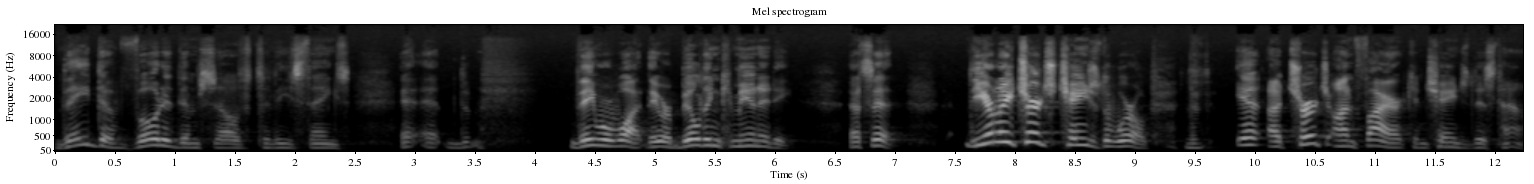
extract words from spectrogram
They devoted themselves to these things. Eh, eh, they were what? They were building community. That's it. The early church changed the world. A church on fire can change this town.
